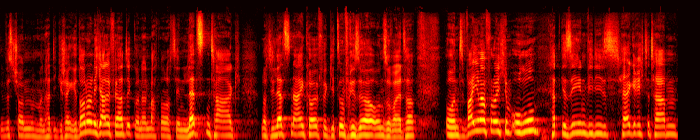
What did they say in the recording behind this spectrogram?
ihr wisst schon, man hat die Geschenke doch noch nicht alle fertig und dann macht man noch den letzten Tag, noch die letzten Einkäufe, geht zum Friseur und so weiter. Und war jemand von euch im Oro, hat gesehen, wie die das hergerichtet haben?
